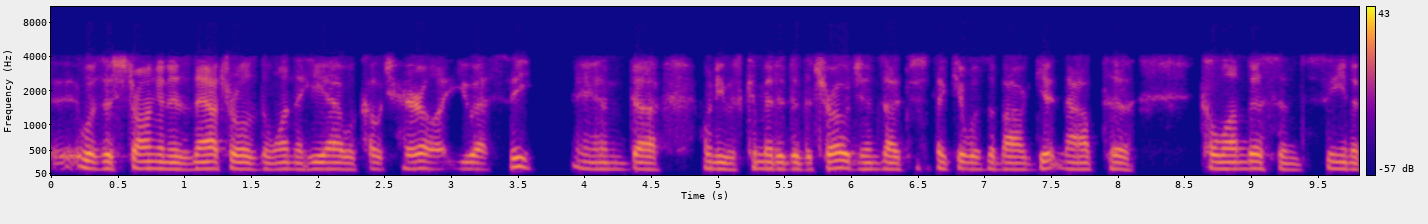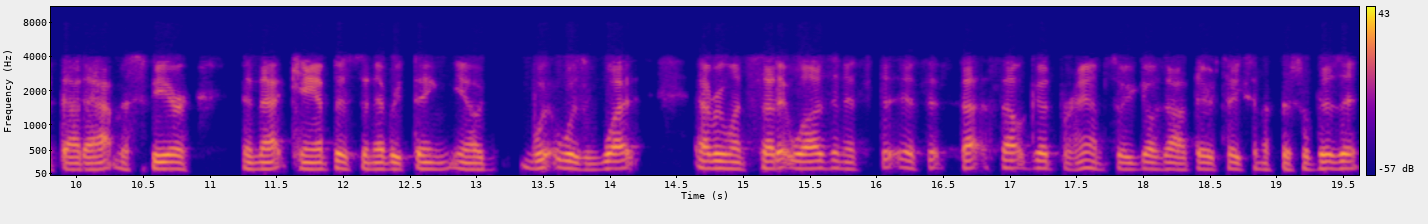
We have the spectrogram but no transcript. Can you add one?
was as strong and as natural as the one that he had with Coach Harrell at USC. And uh, when he was committed to the Trojans, I just think it was about getting out to Columbus and seeing if that atmosphere and that campus and everything, you know, w- was what everyone said it was, and if if it fe- felt good for him. So he goes out there, takes an official visit.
